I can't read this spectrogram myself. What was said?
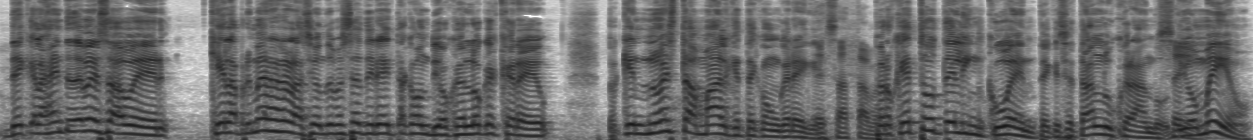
De que la gente debe saber que la primera relación debe ser directa con Dios, que es lo que creo. Porque no está mal que te congregues. Exactamente. Pero que estos delincuentes que se están lucrando, Sí. Dios mío.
